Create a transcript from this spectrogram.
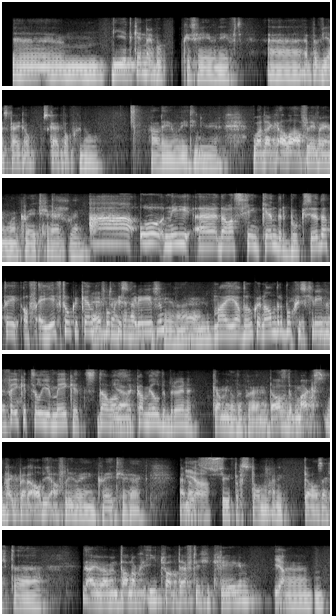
ehm, die het kinderboek geschreven heeft, uh, hebben via Skype, op, Skype opgenomen. Allee, hoe heet hij nu weer? Waar ik alle afleveringen van kwijtgeraakt ben. Ah, oh nee, uh, dat was geen kinderboek. Hè, dat hij, of hij heeft ook een kinderboek een geschreven. Kinderboek geschreven hè? Maar hij had ook een ander boek geschreven, Fake It Till You Make It. Dat was ja. Camille de Bruyne. Camille de Bruyne. Dat was de max, maar ik ben al die afleveringen kwijtgeraakt. En dat ja. was super stom. En ik, dat was echt... Uh, ja, we hebben het dan nog iets wat deftig gekregen. Ja. Um,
